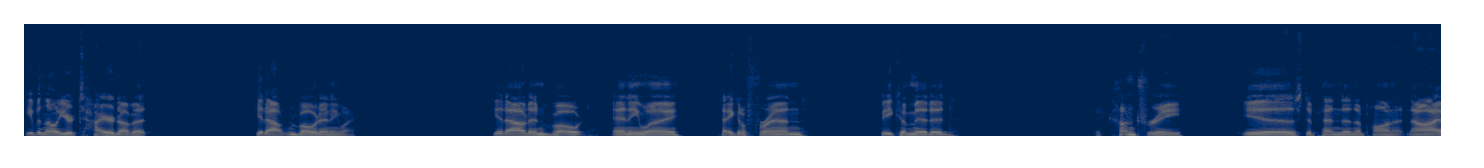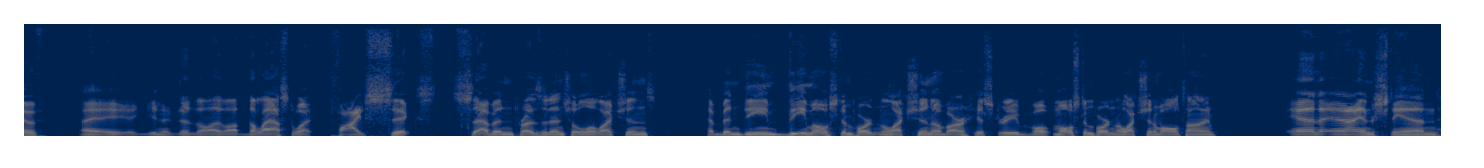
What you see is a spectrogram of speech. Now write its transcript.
even though you're tired of it, get out and vote anyway. Get out and vote anyway. Take a friend. Be committed. The country is dependent upon it. Now, I have, I, you know, the, the last, what, five, six, seven presidential elections have been deemed the most important election of our history, most important election of all time. And, and I understand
